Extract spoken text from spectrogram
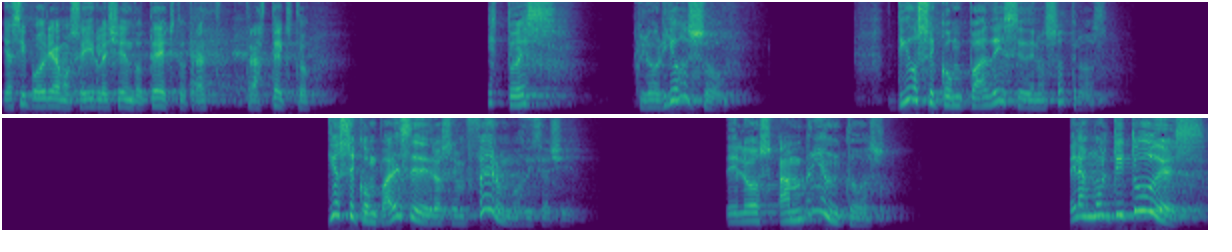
Y así podríamos seguir leyendo texto tras, tras texto. Esto es glorioso. Dios se compadece de nosotros. Dios se compadece de los enfermos, dice allí, de los hambrientos, de las multitudes.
